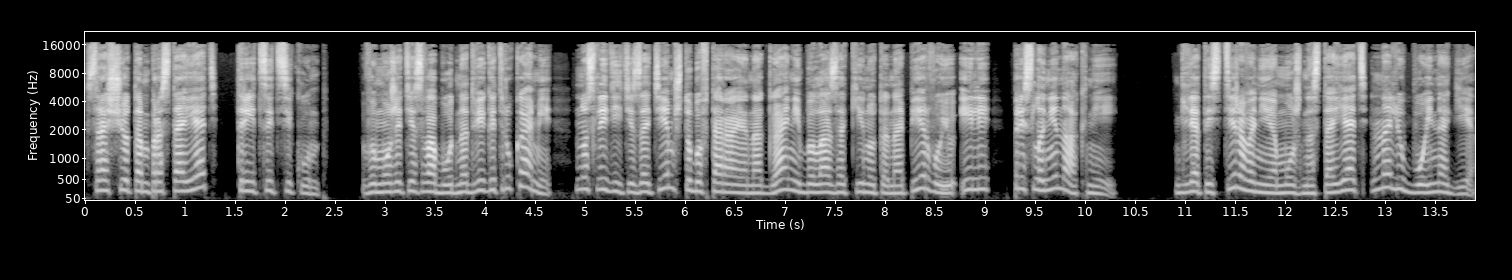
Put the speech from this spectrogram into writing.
с расчетом простоять 30 секунд. Вы можете свободно двигать руками, но следите за тем, чтобы вторая нога не была закинута на первую или прислонена к ней. Для тестирования можно стоять на любой ноге.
